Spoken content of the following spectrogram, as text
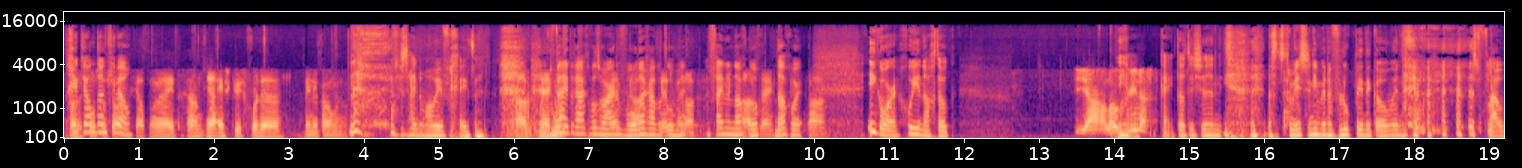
Geert-Jan, dankjewel. Geld om te gaan. Ja, excuus voor de binnenkomen nog. We zijn hem alweer vergeten. Okay. De bijdrage was waardevol, ja, daar gaat het om. Hè? Fijne nacht okay. nog. Dag hoor. Ja. Igor, goeienacht ook. Ja, hallo. Ja, kijk, dat is, een, dat is tenminste niet met een vloek binnenkomen. dat is flauw.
